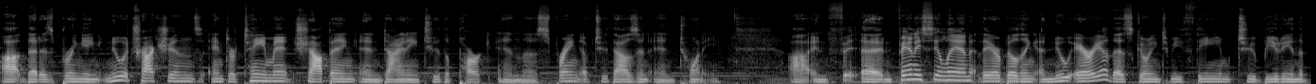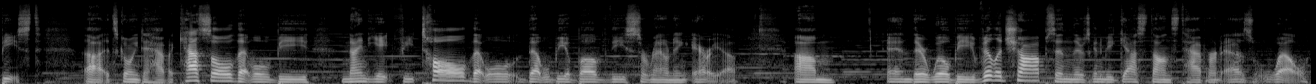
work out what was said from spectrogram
uh, that is bringing new attractions, entertainment, shopping, and dining to the park in the spring of 2020. Uh, in, uh, in Fantasyland, they are building a new area that's going to be themed to Beauty and the Beast. Uh, it's going to have a castle that will be 98 feet tall, that will that will be above the surrounding area. Um, and there will be village shops, and there's going to be Gaston's Tavern as well.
